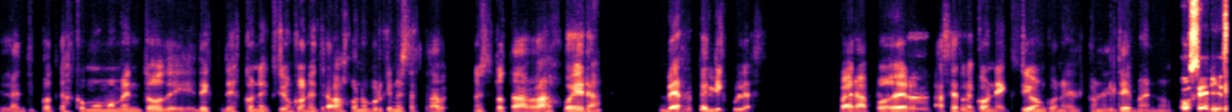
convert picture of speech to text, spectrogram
el antipodcast como un momento de, de, desconexión con el trabajo, ¿no? Porque nuestro, nuestro trabajo era ver películas para poder hacer la conexión con el, con el tema, ¿no? O series.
